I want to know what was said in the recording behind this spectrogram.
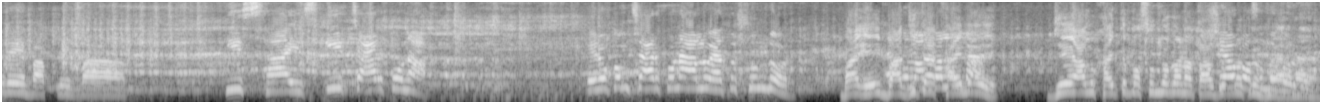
ওরে বাপ রে বাপ। কি সাইজ কি চারকোনা। এরকম চার চারকোনা আলু এত সুন্দর। ভাই এই বাজিটা খাইলে যে আলু খাইতে পছন্দ করে না তার জন্য পছন্দ হ্যাঁ, করবে। হ্যাঁ।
